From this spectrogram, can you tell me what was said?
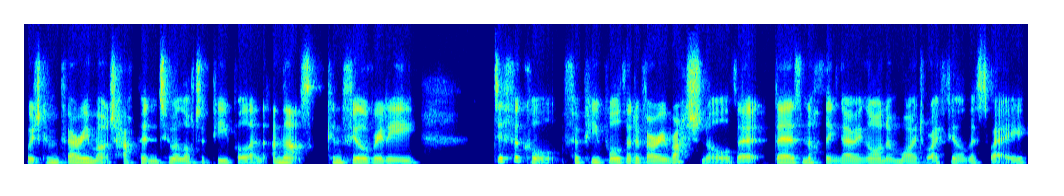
which can very much happen to a lot of people, and and that can feel really difficult for people that are very rational that there's nothing going on and why do I feel this way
